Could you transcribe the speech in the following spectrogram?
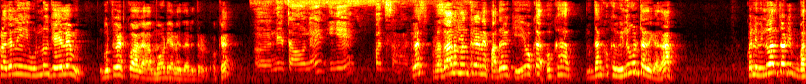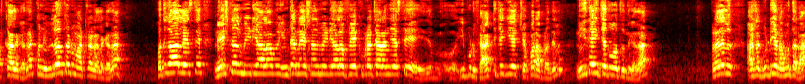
ప్రజల్ని ఉల్లు చేయలేం గుర్తుపెట్టుకోవాలి ఆ మోడీ అనే దరిద్రుడు ఓకే? ప్లస్ ప్రధానమంత్రి అనే పదవికి ఒక ఒక దానికి ఒక విలువ ఉంటది కదా. కొన్ని విలువలతోటి బతకాలి కదా కొన్ని విలువలతోటి మాట్లాడాలి కదా కొద్దిగా లేస్తే నేషనల్ మీడియాలో ఇంటర్నేషనల్ మీడియాలో ఫేక్ ప్రచారం చేస్తే ఇప్పుడు ఫ్యాక్ట్ చెక్ చేసి చెప్పరా ప్రజలు నీదే ఇజ్జత్ పోతుంది కదా ప్రజలు అట్లా గుడ్డిగా నమ్ముతారా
